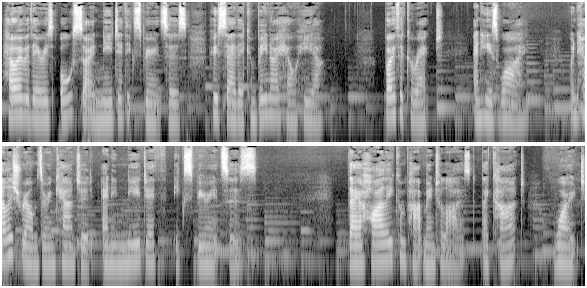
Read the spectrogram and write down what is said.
However, there is also near death experiences who say there can be no hell here. Both are correct, and here's why. When hellish realms are encountered and in near death experiences, they are highly compartmentalized. They can't, won't,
